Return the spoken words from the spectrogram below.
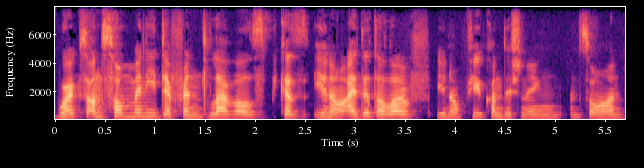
works on so many different levels because you know I did a lot of you know fear conditioning and so on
